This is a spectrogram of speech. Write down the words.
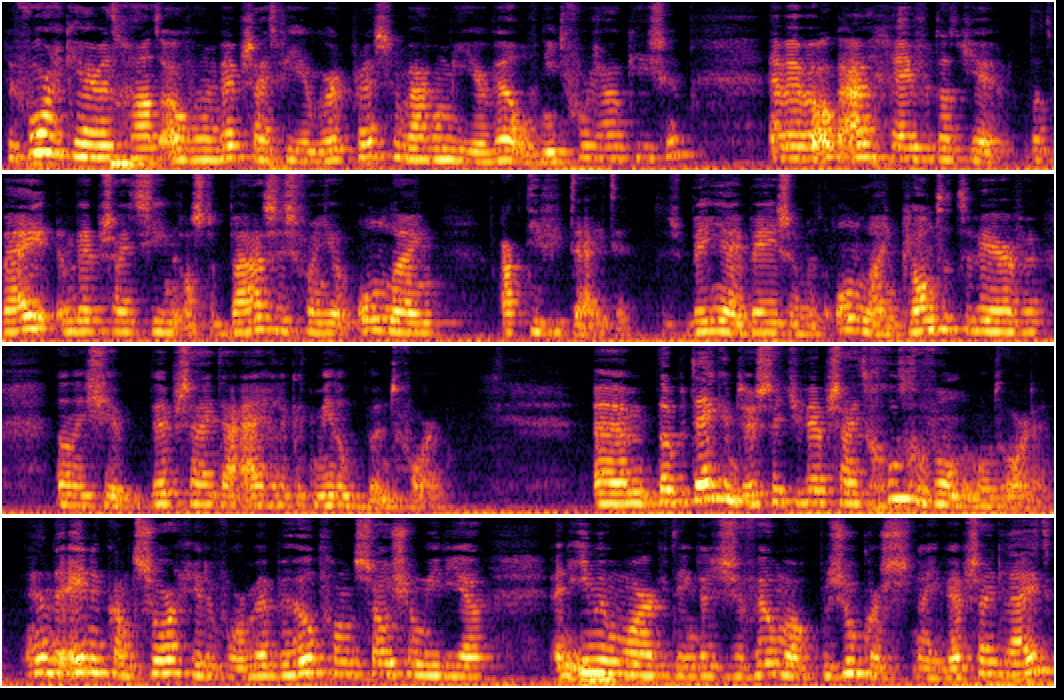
De vorige keer hebben we het gehad over een website via WordPress en waarom je hier wel of niet voor zou kiezen. En we hebben ook aangegeven dat, je, dat wij een website zien als de basis van je online activiteiten. Dus ben jij bezig met online klanten te werven, dan is je website daar eigenlijk het middelpunt voor. Ehm, dat betekent dus dat je website goed gevonden moet worden. En aan de ene kant zorg je ervoor met behulp van social media en e-mailmarketing dat je zoveel mogelijk bezoekers naar je website leidt.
